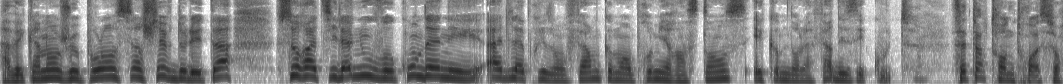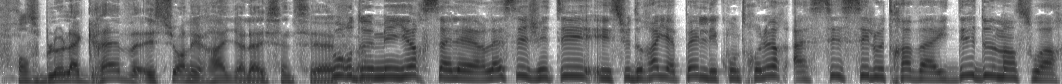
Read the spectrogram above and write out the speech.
Avec un enjeu pour l'ancien chef de l'État, sera-t-il à nouveau condamné à de la prison ferme comme en première instance et comme dans l'affaire des écoutes? 7h33 sur France Bleu, la grève est sur les rails à la SNCF. Pour de meilleurs salaires, la CGT et Sudrail appellent les contrôleurs à cesser le travail dès demain soir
